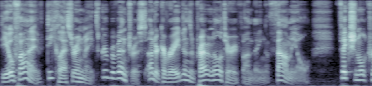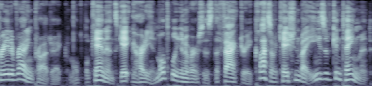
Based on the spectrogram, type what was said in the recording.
the O5, D-classer inmates, group of interest, undercover agents and private military funding, Thaumiel, fictional creative writing project, multiple canons, Gate Guardian, multiple universes, the factory, classification by ease of containment.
